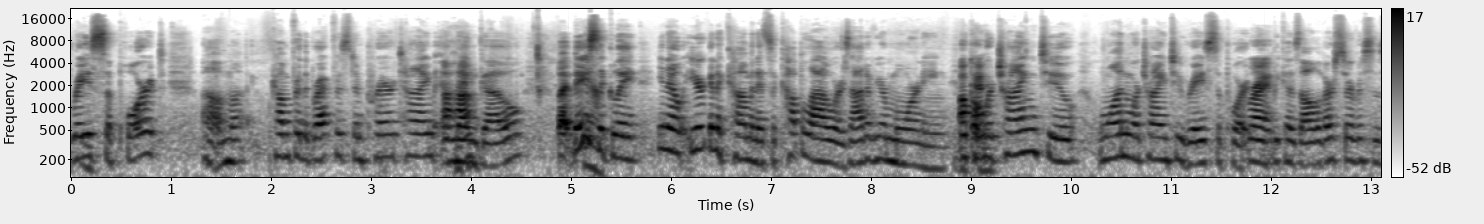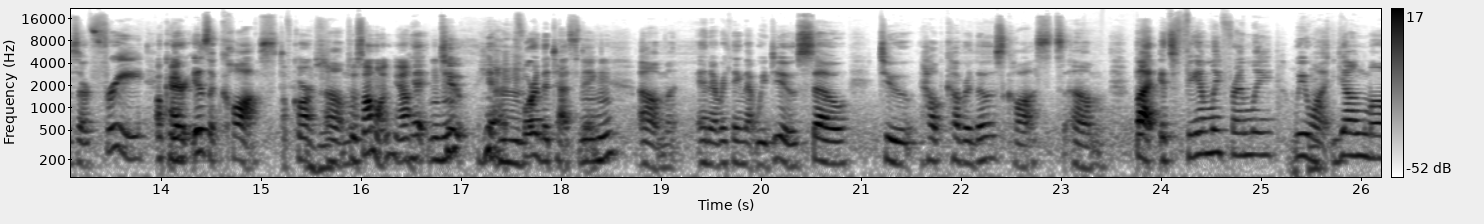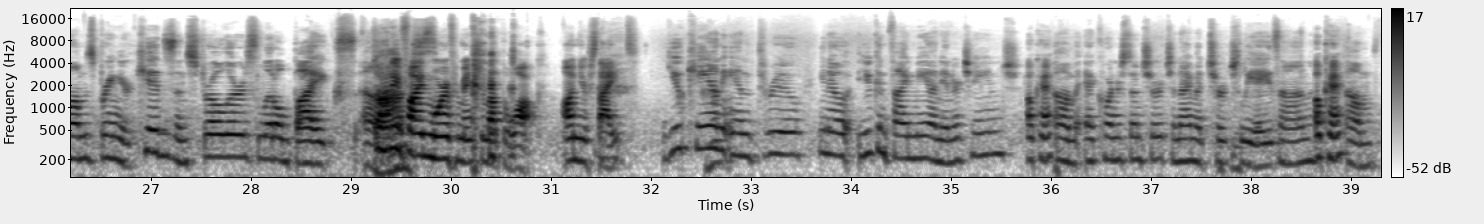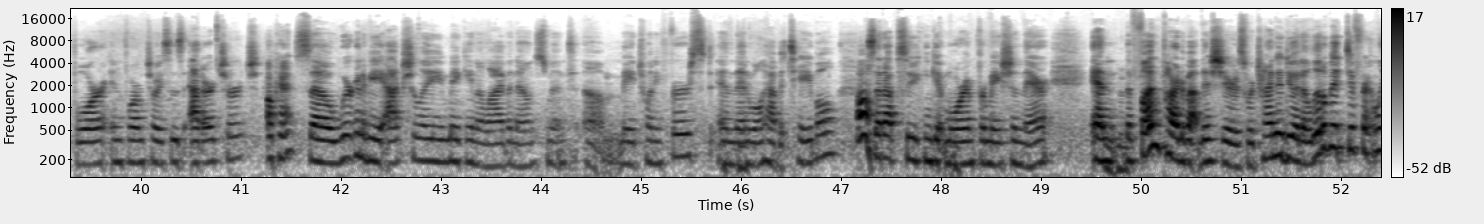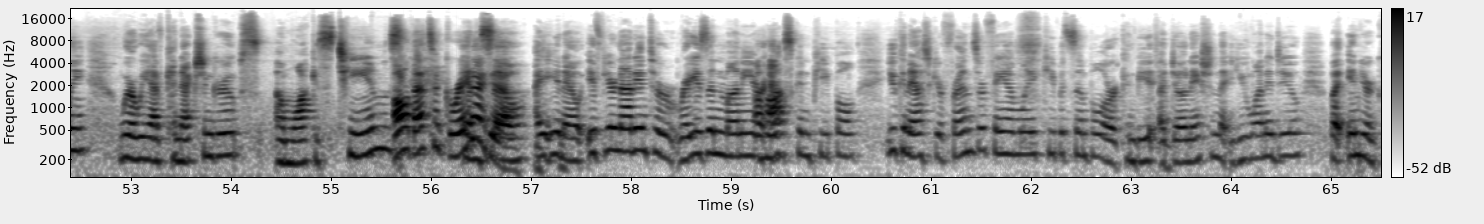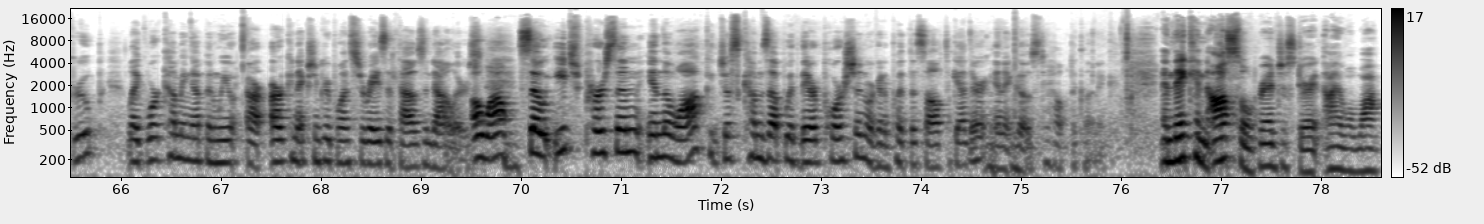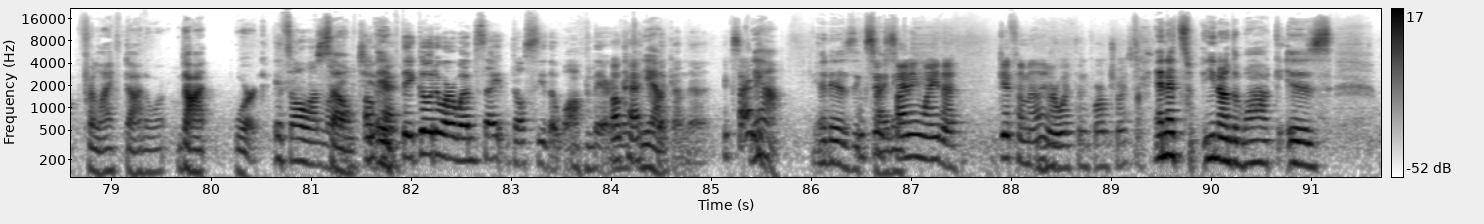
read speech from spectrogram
raise support, um, come for the breakfast and prayer time, and Uh-huh. then go. But basically, you know, you're going to come and it's a couple hours out of your morning. Okay. But we're trying to, one, we're trying to raise support Right. because all of our services are free. Okay. There is a cost. Of course. Um, to someone, yeah. Yeah, Mhm. to, yeah, for the testing um, and everything that we do. So to help cover those costs. Um, but it's family friendly. We want young moms. Bring your kids and strollers, little bikes. Um, So how do you find more information about the walk? On your site? You can and through, you know, you can find me on Interchange. Okay. Um, at Cornerstone Church, and I'm a church liaison. Okay. Um, for Informed Choices at our church. Okay. So we're going to be actually making a live announcement um, May 21st, and then we'll have a table Oh. set up so you can get more information there. And the fun part about this year is we're trying to do it a little bit differently, where we have connection groups, um, walk as teams. Oh, that's a great and idea. So, I, you know, if you're not into raising money or Uh-huh. asking people, you can ask your friends or family. Keep it simple, or it can be a donation that you want to do. But in your group, like we're coming up, and we our, our connection group wants to raise a thousand dollars. Oh, wow. So each person in the walk just comes up with their portion. We're going to put this all together, and it goes to help the clinic. And they can also register at iowawalkforlife.org. Dot org. It's all online So, too. okay. If they go to our website, they'll see the walk mm-hmm. there, and Okay. they can Yeah. click on that. Exciting. Yeah, it is exciting. It's an exciting. exciting way to get familiar with informed choices. And it's, you know, the walk is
